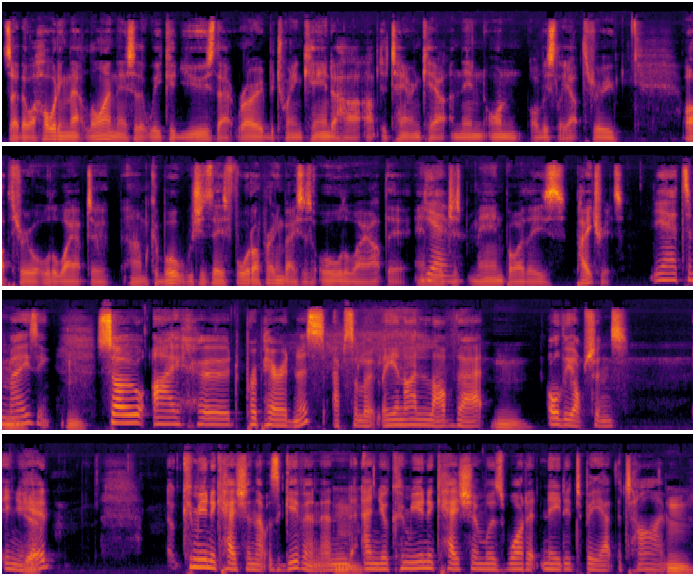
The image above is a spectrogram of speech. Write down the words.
so they were holding that line there so that we could use that road between Kandahar up to Tarin Kowt and then on obviously up through up through all the way up to um, Kabul which is there's forward operating bases all the way up there and Yeah. they're just manned by these patriots Yeah, it's mm. amazing. So I heard preparedness, absolutely, and I love that. All the options in your Yeah. head. Communication that was given, and mm. and your communication was what it needed to be at the time. Mm.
